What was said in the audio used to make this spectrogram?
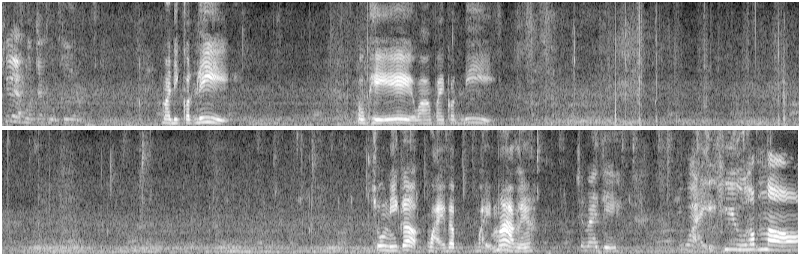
ชื่อไอ้โหดใจโหดเกินอะ มาดีกอดลี่ โอเค วางไปกอดลี่ ช่วงนี้ก็ไหวแบบไหวมากเลยนะ ใช่ไหมเจ ไหวคิวครับน้อง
